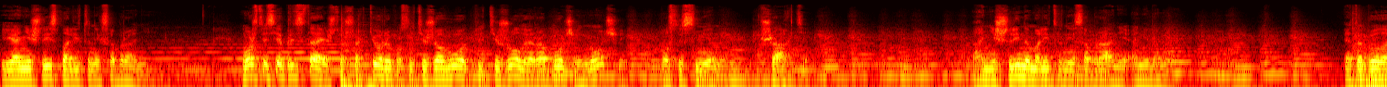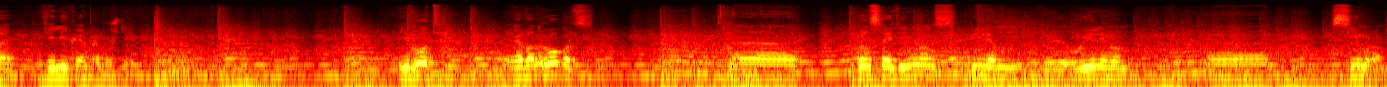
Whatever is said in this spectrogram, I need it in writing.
и они шли с молитвенных собраний. Можете себе представить, что шахтеры после тяжелой, тяжелой рабочей ночи, после смены в шахте, они шли на молитвенные собрания, а не домой. Это было великое пробуждение. И вот Эван Робертс э, был соединен с Уильям, э, Уильямом э, Симуром,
